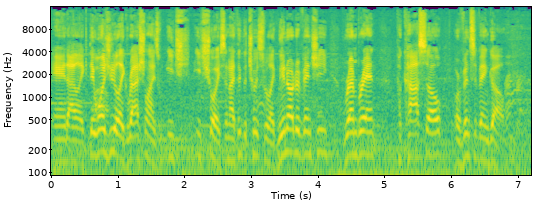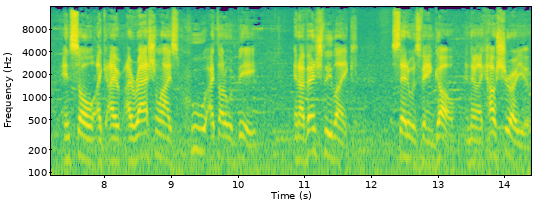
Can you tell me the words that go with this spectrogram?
and I like they wanted you to like rationalize each each choice. And I think the choices were like Leonardo da Vinci, Rembrandt, Picasso, or Vincent Van Gogh. And so like I, I rationalized who I thought it would be, and I eventually like said it was Van Gogh. And they're like, "How sure are you?"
